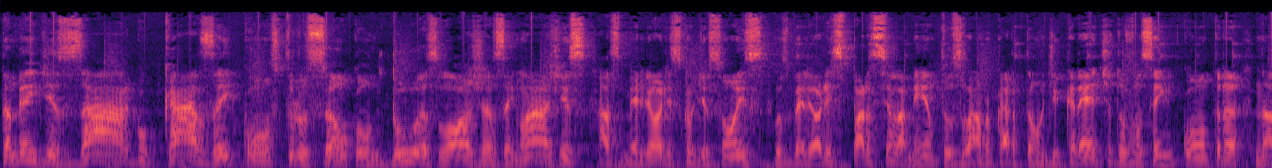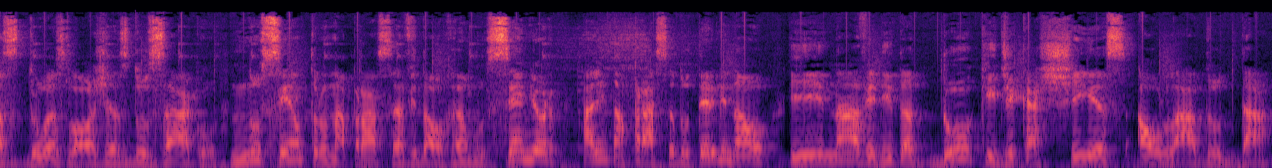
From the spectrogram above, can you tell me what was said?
Também de Zago, Casa e Construção com duas lojas em Lages, as melhores condições, os melhores parcelamentos lá no cartão de crédito você encontra nas duas lojas do Zago, no centro na Praça Vidal Ramos Sênior, ali na Praça do Terminal e na Avenida Duque de Caxias, ao lado da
